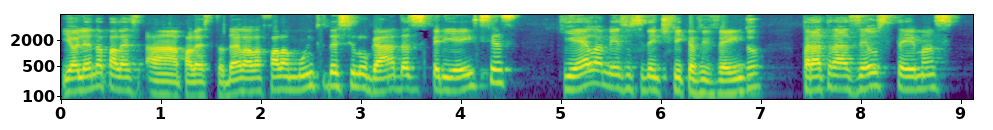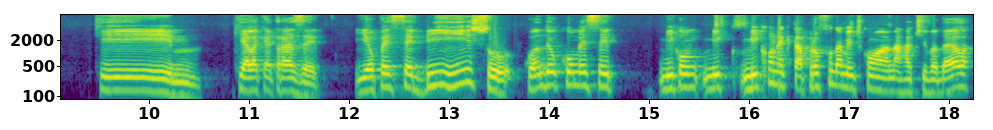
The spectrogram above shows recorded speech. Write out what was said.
E olhando a palestra, a palestra dela, ela fala muito desse lugar das experiências que ela mesma se identifica vivendo para trazer os temas que, que ela quer trazer. E eu percebi isso quando eu comecei me, me, me conectar profundamente com a narrativa dela,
